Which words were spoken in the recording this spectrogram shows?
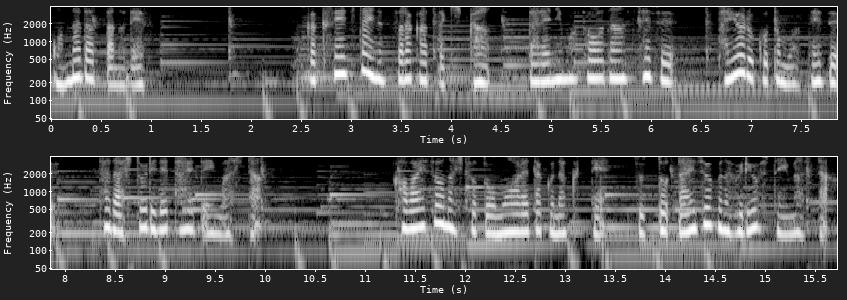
女だったのです。学生時代の辛かった期間、誰にも相談せず、頼ることもせず、ただ一人で耐えていました。かわいそうな人と思われたくなくて、ずっと大丈夫なふりをしていました。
